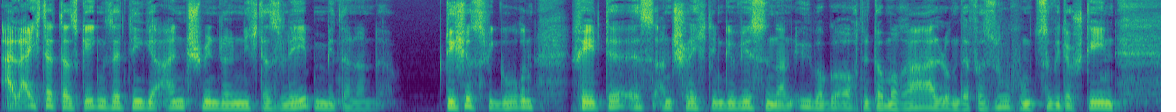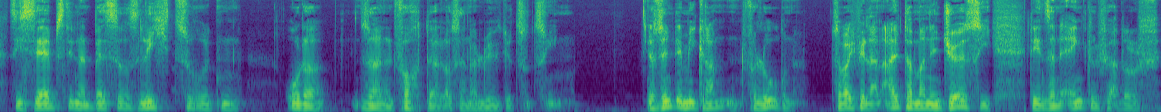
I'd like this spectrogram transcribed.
Erleichtert das gegenseitige Einschwindeln nicht das Leben miteinander? Disches Figuren fehlte es an schlechtem Gewissen, an übergeordneter Moral, um der Versuchung zu widerstehen, sich selbst in ein besseres Licht zu rücken oder seinen Vorteil aus einer Lüge zu ziehen. Es sind Immigranten, Verlorene. Zum Beispiel ein alter Mann in Jersey, den seine Enkel für Adolf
